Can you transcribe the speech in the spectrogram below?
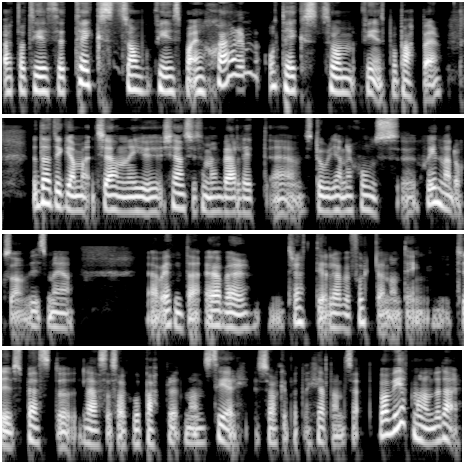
att ta till sig text som finns på en skärm och text som finns på papper. Det där tycker jag man känner ju, känns ju som en väldigt eh, stor generationsskillnad också. Vi som är, jag vet inte, över 30 eller över 40 eller någonting trivs bäst att läsa saker på pappret. Man ser saker på ett helt annat sätt. Vad vet man om det där?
